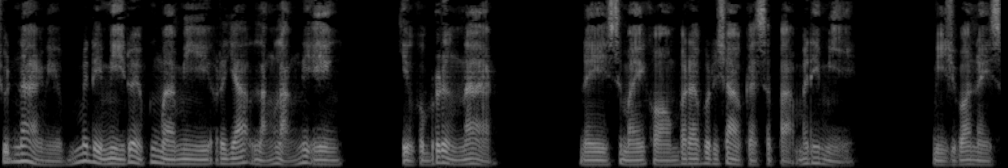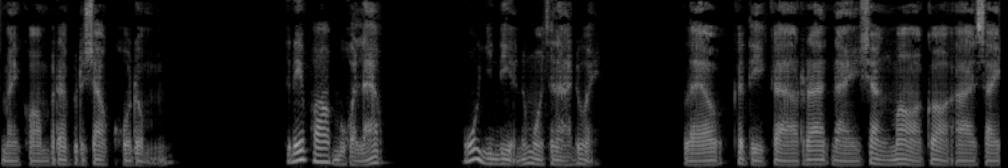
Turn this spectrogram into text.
ชุดนาคเนี่ยไม่ได้มีด้วยเพิ่งมามีระยะหลังๆนี่เอง เกี่ยวกับเรื่องนาค ในสมัยของพระพุทธเจ้ากัสปะไม่ได้มี มีเฉพาะในสมัยของพระพุทธเจ้าโคดมทีนี้พอบวชแล้ว โอ้ยินดีอนุโมทนาด้วย แล้วคติการะในช่างหม้อก็อาศัย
